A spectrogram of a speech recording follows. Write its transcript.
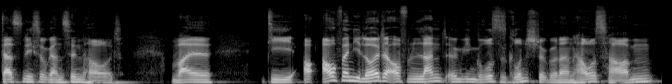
das nicht so ganz hinhaut. Weil die, au- auch wenn die Leute auf dem Land irgendwie ein großes Grundstück oder ein Haus haben,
